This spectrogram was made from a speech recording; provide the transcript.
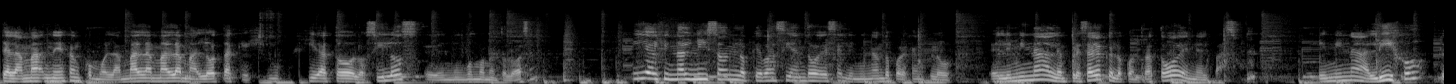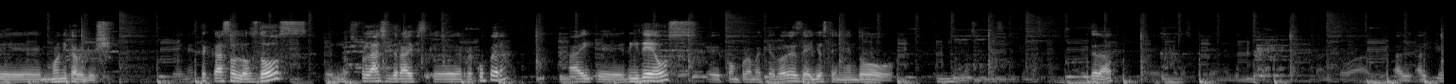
Te la manejan como la mala, mala malota que gi- gira todos los hilos, eh, en ningún momento lo hacen. Y al final Nissan lo que va haciendo es eliminando, por ejemplo, elimina al empresario que lo contrató en El Paso. Elimina al hijo de Mónica Bellucci. En este caso los dos, en los flash drives que recupera, hay eh, videos eh, comprometedores de ellos teniendo de edad. Al, al- que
